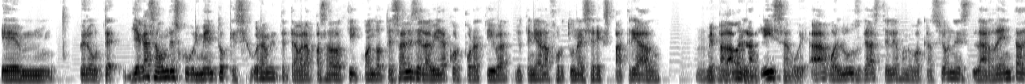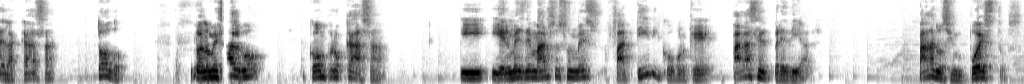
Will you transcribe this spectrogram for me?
em, pero llegas a un descubrimiento que seguramente te habrá pasado a ti. Cuando te sales de la vida corporativa, yo tenía la fortuna de ser expatriado. Me pagaban la risa, güey. Agua, luz, gas, teléfono, vacaciones, la renta de la casa, todo. Cuando me salgo, compro casa y, y el mes de marzo es un mes fatídico porque pagas el predial, pagas los impuestos,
